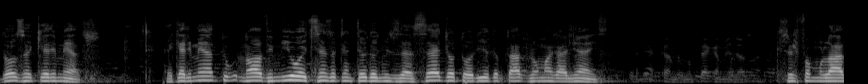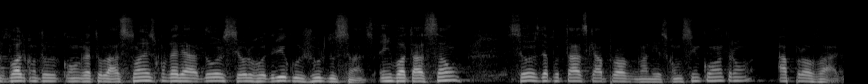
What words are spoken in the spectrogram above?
dos requerimentos. Requerimento 9.888-2017, de autoria do deputado João Magalhães. Que seja formulado voto de congratulações com o vereador senhor Rodrigo Júlio dos Santos. Em votação, senhores deputados que aprovam permaneçam como se encontram, aprovado.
